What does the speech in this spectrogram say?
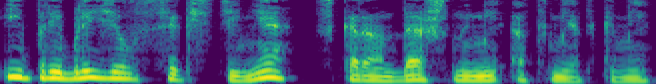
и приблизился к стене с карандашными отметками.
